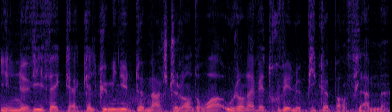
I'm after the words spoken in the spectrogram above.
Il ne vivait qu'à quelques minutes de marche de l'endroit où l'on avait trouvé le pick-up en flammes.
